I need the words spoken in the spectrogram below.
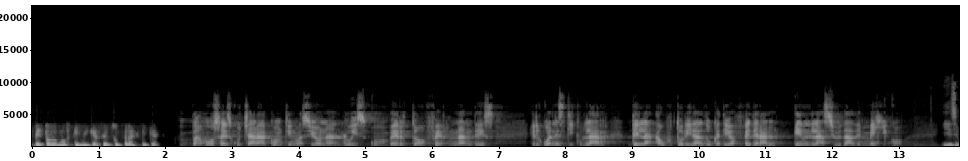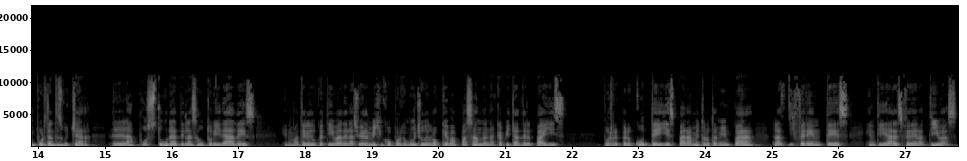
De todos modos tienen que hacer su práctica. Vamos a escuchar a continuación a Luis Humberto Fernández, el cual es titular de la Autoridad Educativa Federal en la Ciudad de México. Y es importante escuchar la postura de las autoridades en materia educativa de la Ciudad de México, porque mucho de lo que va pasando en la capital del país pues repercute y es parámetro también para las diferentes entidades federativas.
